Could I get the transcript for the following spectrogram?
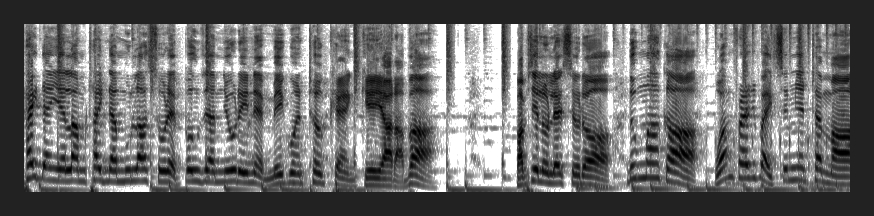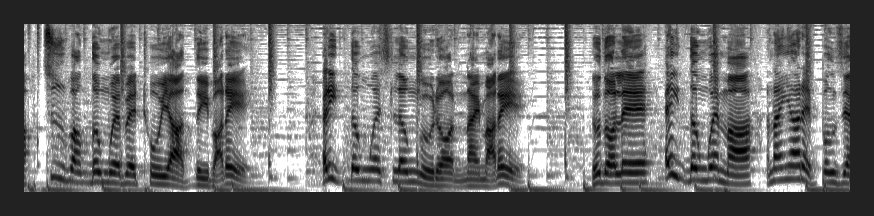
ထိုက်တန်ရဲ့လားမထိုက်တန်ဘူးလားဆိုတဲ့ပုံစံမျိုးတွေနဲ့မေကွန်းထုတ်ခံခဲ့ရတာပါ ဘာဖြစ်လို့လဲဆိုတော့သူမက155စင်မြင့်ထက်မှာစုစုပေါင်း3ဝဲပဲထိုးရသေးပါတယ်အဲ့ဒီ3ဝဲစလုံးကိုတော့နိုင်ပါတယ်သို့တော်လဲအဲ့ဒီ3ဝဲမှာအနိုင်ရတဲ့ပုံစံ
